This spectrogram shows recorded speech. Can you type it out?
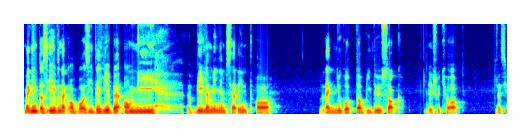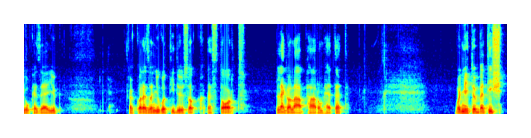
Megint az évnek abba az idejébe, ami véleményem szerint a legnyugodtabb időszak, és hogyha ezt jó kezeljük, akkor ez a nyugodt időszak ez tart legalább három hetet, vagy még többet is.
